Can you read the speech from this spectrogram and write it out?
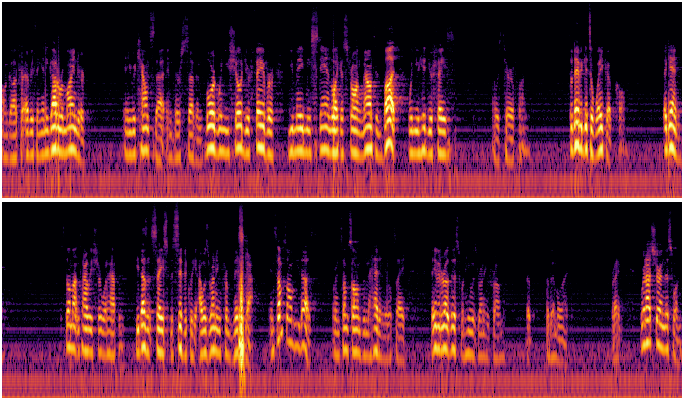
on God for everything, and he got a reminder and he recounts that in verse 7. Lord, when you showed your favor, you made me stand like a strong mountain, but when you hid your face, I was terrified. So David gets a wake up call. Again, still not entirely sure what happened. He doesn't say specifically, I was running from this guy. In some Psalms, he does. Or in some Psalms, in the heading, it'll say, David wrote this when he was running from Abimelech. Right? We're not sure in this one.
